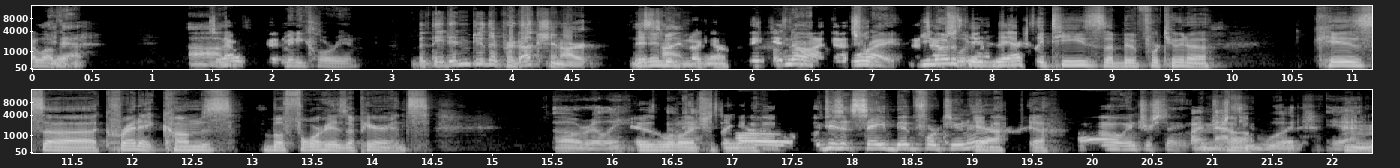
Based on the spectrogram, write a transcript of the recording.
I love yeah. that. Um, so that was a good midi chlorian. But they didn't do the production art this they time. No. They did not. That's well, right. That's you notice they, they, actually tease a Bib Fortuna. His uh, credit comes before his appearance. Oh, really? It was a little okay. interesting. Yeah. Oh, does it say Bib Fortuna? Yeah, yeah. Oh, interesting. By interesting. Matthew Wood. Yeah. Mm-hmm.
